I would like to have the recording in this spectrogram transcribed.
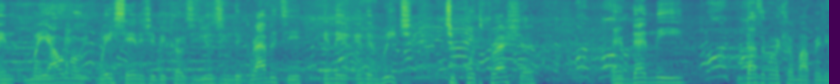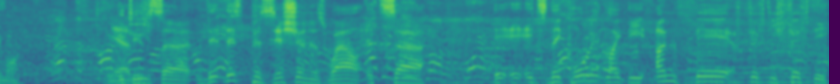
and Miyao not waste energy because using the gravity and the, and the reach to put pressure, and that knee doesn't want to come up anymore. Yeah, these, uh, th this position as well. It's uh, it's they call it like the unfair 50-50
